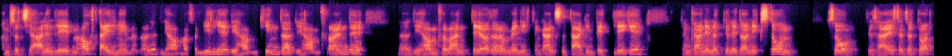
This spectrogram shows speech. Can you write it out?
am sozialen Leben auch teilnehmen. Oder? Die haben eine Familie, die haben Kinder, die haben Freunde, äh, die haben Verwandte, oder? Und wenn ich den ganzen Tag im Bett liege, dann kann ich natürlich da nichts tun. So, das heißt also, dort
